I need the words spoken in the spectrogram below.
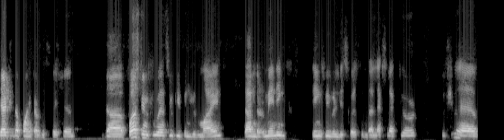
That is the point of discussion. The first influence you keep in your mind, then the remaining things we will discuss in the next lecture. If you have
